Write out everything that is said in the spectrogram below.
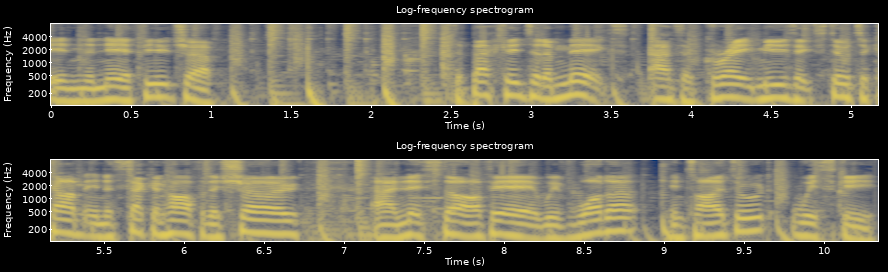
in the near future. So back into the mix and some great music still to come in the second half of the show. And let's start off here with Water entitled Whiskey.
